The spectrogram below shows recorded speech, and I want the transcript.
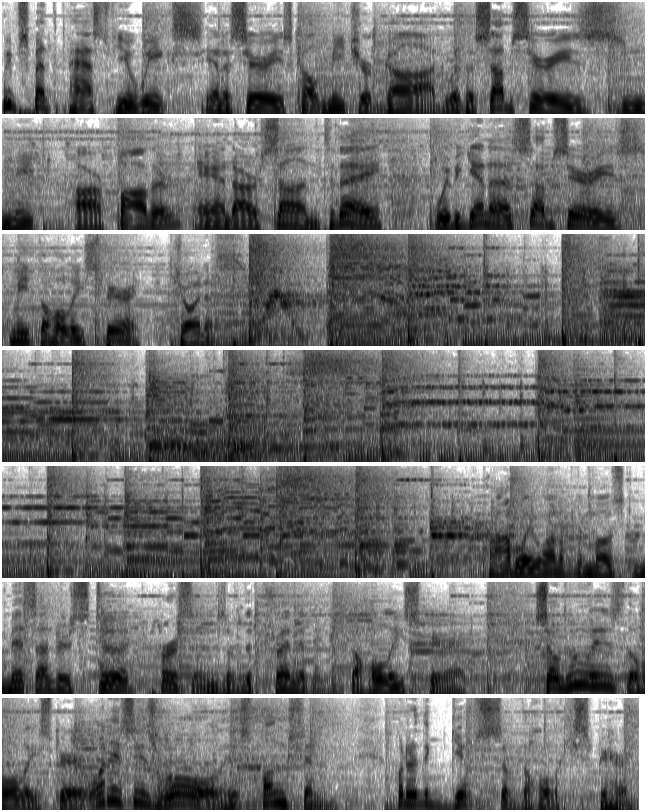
We've spent the past few weeks in a series called Meet Your God with a sub series Meet Our Father and Our Son. Today, we begin a sub series Meet the Holy Spirit. Join us. Probably one of the most misunderstood persons of the Trinity, the Holy Spirit. So, who is the Holy Spirit? What is his role, his function? What are the gifts of the Holy Spirit?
